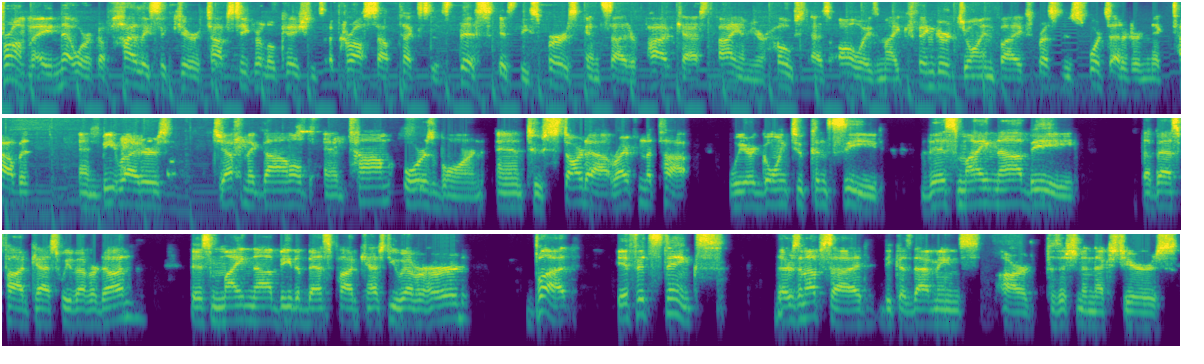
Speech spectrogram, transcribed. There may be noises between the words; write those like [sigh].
From a network of highly secure, top secret locations across South Texas, this is the Spurs Insider Podcast. I am your host, as always, Mike Finger, joined by Express News sports editor Nick Talbot and beat writers Jeff McDonald and Tom Orsborn. And to start out right from the top, we are going to concede this might not be the best podcast we've ever done. This might not be the best podcast you've ever heard, but if it stinks, there's an upside because that means our position in next year's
